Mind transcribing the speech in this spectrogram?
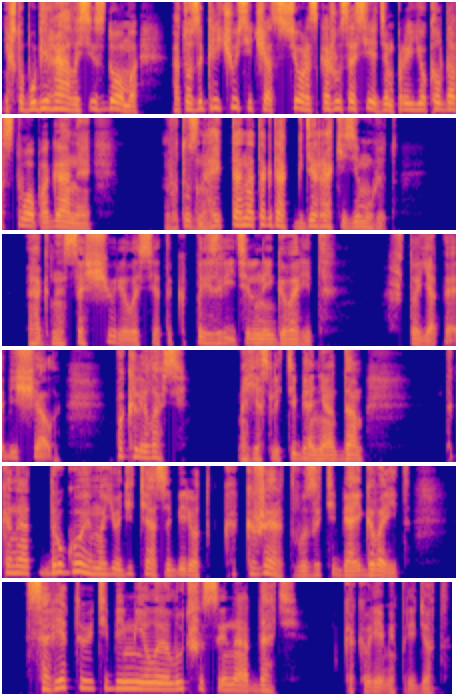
и чтобы убиралась из дома, а то закричу сейчас, все расскажу соседям про ее колдовство поганое. Вот узнает-то она тогда, где раки зимуют. Агна сощурилась это презрительно и говорит, что я пообещала, поклялась. А если тебя не отдам, так она другое мое дитя заберет, как жертву за тебя, и говорит, «Советую тебе, милая, лучше сына отдать, как время придет.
